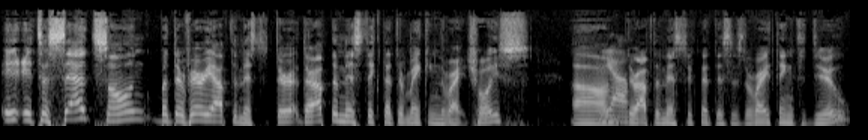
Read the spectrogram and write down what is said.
it, it's a sad song, but they're very optimistic. They're they're optimistic that they're making the right choice. Um, Yeah. They're optimistic that this is the right thing to do.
